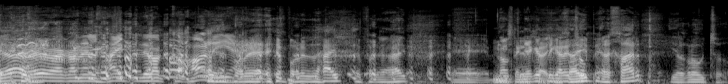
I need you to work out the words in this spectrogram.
ya, eh, con el hype de los cojones. por, el, por el hype, por el hype. Eh, no, tenía que explicar El esto. hype, el harp y el groucho.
